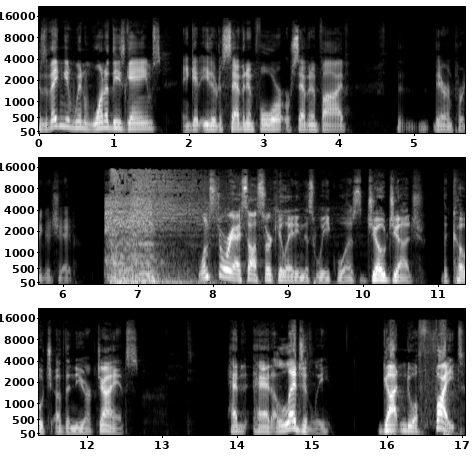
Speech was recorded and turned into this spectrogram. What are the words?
because if they can win one of these games and get either to seven and four or seven and five, they're in pretty good shape. One story I saw circulating this week was Joe Judge, the coach of the New York Giants, had had allegedly gotten into a fight,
